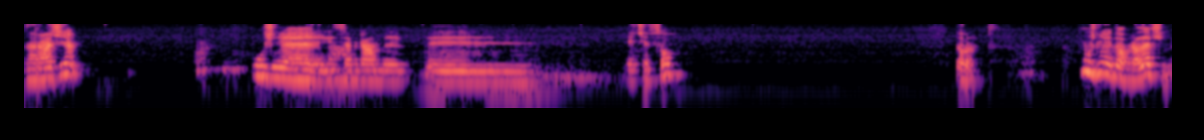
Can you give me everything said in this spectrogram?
Na razie. Później zagramy w... Wiecie co? Dobra. Później, dobra, lecimy.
